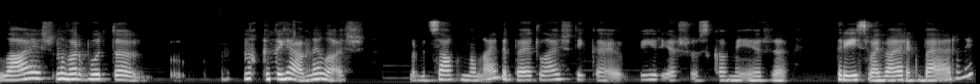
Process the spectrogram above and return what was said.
Laiž, nu, varbūt, nu, nu, jā, nelaiž. Varbūt sākumā laida, bet laiž tikai vīriešus, kam ir trīs vai vairāk bērni.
